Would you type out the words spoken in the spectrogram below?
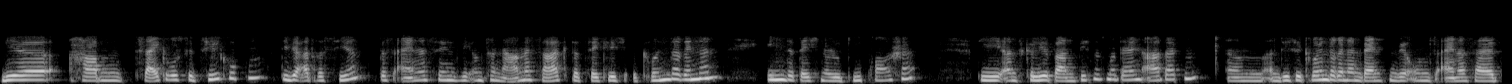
Wir haben zwei große Zielgruppen, die wir adressieren. Das eine sind, wie unser Name sagt, tatsächlich Gründerinnen in der Technologiebranche die an skalierbaren Businessmodellen arbeiten. Ähm, an diese Gründerinnen wenden wir uns einerseits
